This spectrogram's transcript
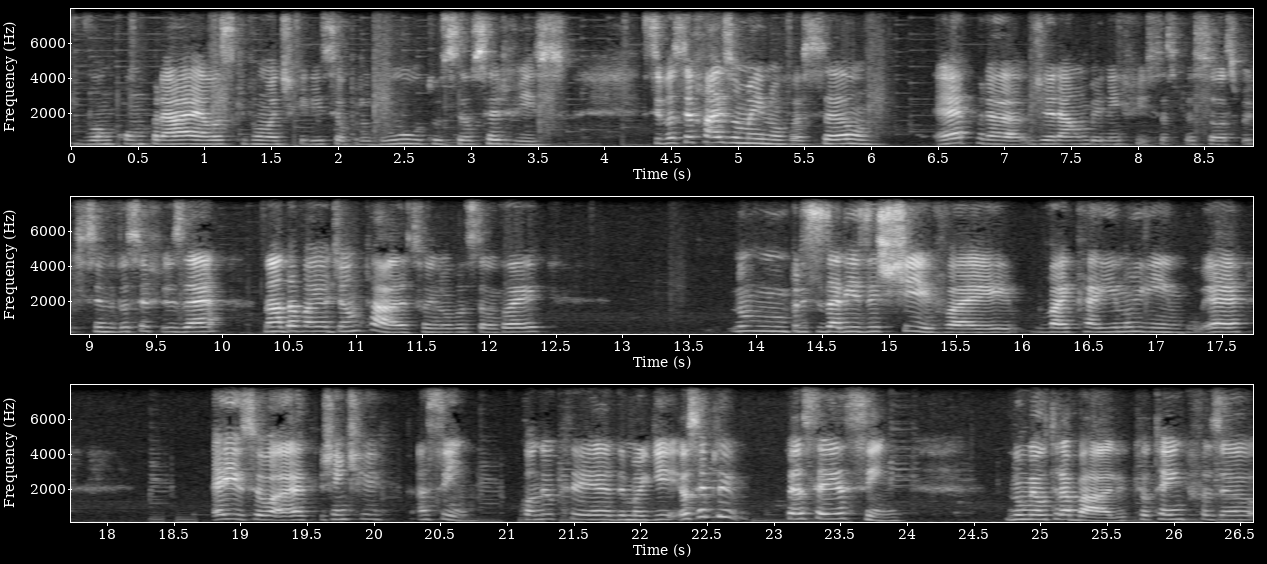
vão comprar, elas que vão adquirir seu produto, seu serviço. Se você faz uma inovação, é para gerar um benefício às pessoas, porque se você fizer, nada vai adiantar. A sua inovação vai não precisaria existir, vai vai cair no limbo. É é isso, eu, a gente assim, quando eu criei a Demagui, eu sempre pensei assim, no meu trabalho, que eu tenho que fazer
